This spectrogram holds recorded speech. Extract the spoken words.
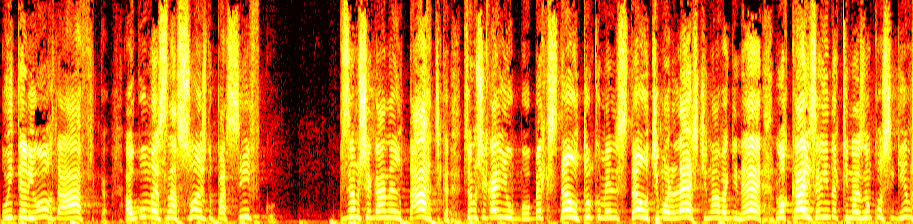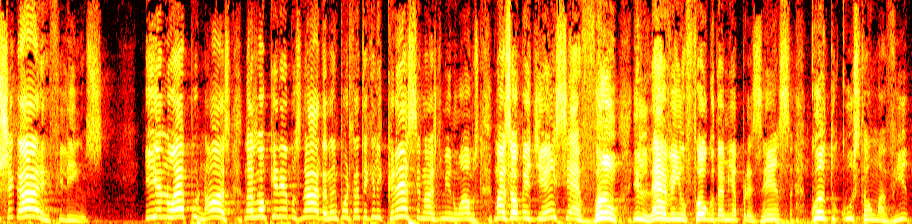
O interior da África, algumas nações do Pacífico. Precisamos chegar na Antártica, precisamos chegar em Ubequistão, Turcomenistão, Timor-Leste, Nova Guiné, locais ainda que nós não conseguimos chegar, filhinhos. E não é por nós, nós não queremos nada, o importante é que ele cresça e nós diminuamos, mas a obediência é vão e levem o fogo da minha presença. Quanto custa uma vida?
